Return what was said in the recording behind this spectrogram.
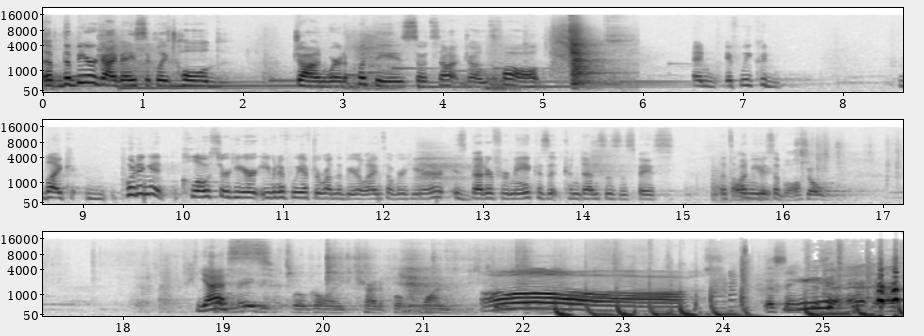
uh, the beer guy basically told John where to put these, so it's not John's fault. And if we could, like, putting it closer here, even if we have to run the beer lines over here, is better for me because it condenses the space that's unusable. So, so yes. maybe we'll go and try to put one. Oh, This ain't just a hat rack.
